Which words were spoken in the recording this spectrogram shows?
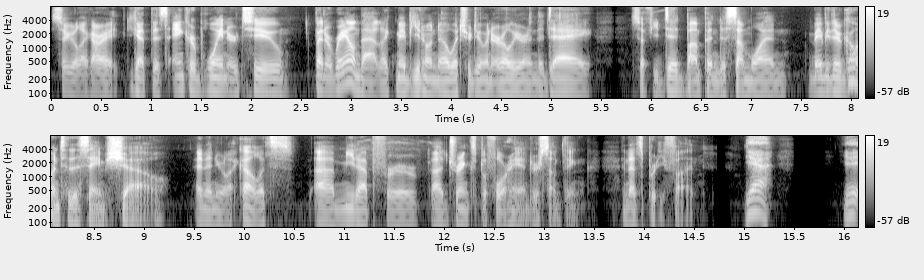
So you're like, all right, you got this anchor point or two, but around that, like maybe you don't know what you're doing earlier in the day. So if you did bump into someone, maybe they're going to the same show, and then you're like, oh, let's uh, meet up for uh, drinks beforehand or something, and that's pretty fun. Yeah, yeah,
